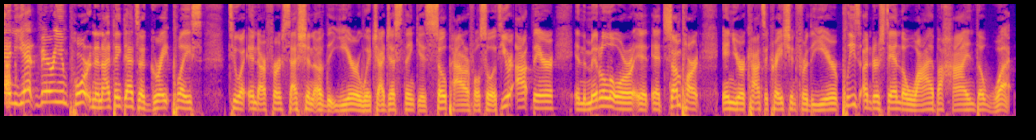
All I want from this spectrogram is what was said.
and yet very important. And I think that's a great place to uh, end our first session of the year, which I just think is so powerful. So if you're out there in the middle or at, at some part in your consecration for the year, please understand the why behind the what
